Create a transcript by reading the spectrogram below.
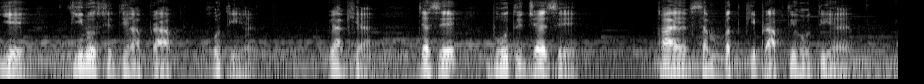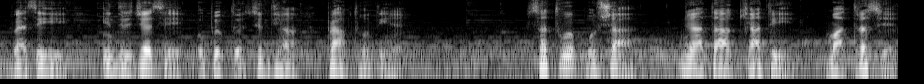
ये तीनों सिद्धियाँ प्राप्त होती हैं। व्याख्या, जैसे भूत जैसे काय संपत्ति की प्राप्ति होती है, वैसे ही इंद्र जैसे उपयुक्त सिद्धियाँ प्राप्त होती हैं। सत्व पुरुषा ज्ञाता ख्याति मात्रस्य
